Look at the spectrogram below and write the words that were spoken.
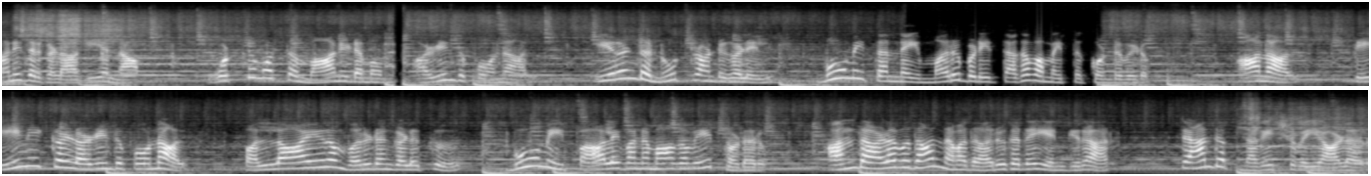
மனிதர்களாகிய நாம். ஒட்டுமொத்த மானிடமும் அழிந்து போனால் இரண்டு நூற்றாண்டுகளில் பூமி தன்னை மறுபடி தகவமைத்துக் கொண்டுவிடும். ஆனால் தேனீக்கள் அழிந்து போனால் பல்லாயிரம் வருடங்களுக்கு பூமி பாலைவனமாகவே தொடரும். அந்த அளவுதான் நமது அருகதை என்கிறார் ஸ்டாண்ட் அப் நகைச்சுவையாளர்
